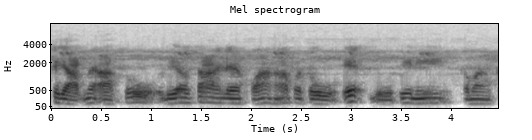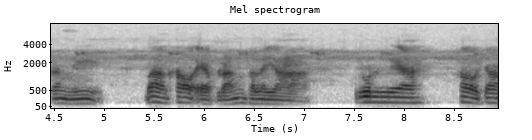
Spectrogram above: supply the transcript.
ขยาดไม่อาจสู้เลี้ยวซ้ายแลขวาหาประตู เอ๊ะ อยู่ที่นี้กำลังครั้งนี้ บ้างเข้าแอบหลังภรรยา รุนเมียเข้าเจ้า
